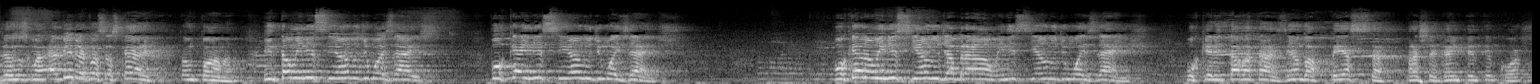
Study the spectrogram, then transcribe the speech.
Jesus, é a Bíblia que vocês querem? Então toma. Então, iniciando de Moisés. Por que iniciando de Moisés? Por que não iniciando de Abraão? Iniciando de Moisés. Porque ele estava trazendo a peça para chegar em Pentecostes.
